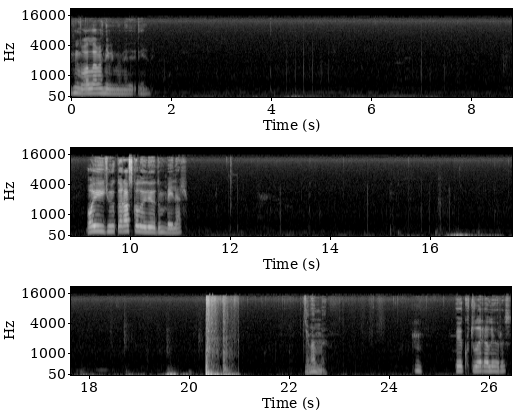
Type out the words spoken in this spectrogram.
Vallahi ben de bilmiyorum ne dediklerini. Ay çocuklar az kala ölüyordum beyler. Yemem mi? Böyle kutuları alıyoruz.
